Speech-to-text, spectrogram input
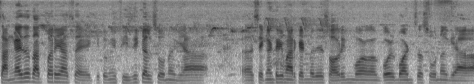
सांगायचं तात्पर्य असं आहे की तुम्ही फिजिकल सोनं घ्या सेकंडरी मार्केटमध्ये सॉरिन बॉ गोल्ड बॉन्डचं सोनं घ्या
